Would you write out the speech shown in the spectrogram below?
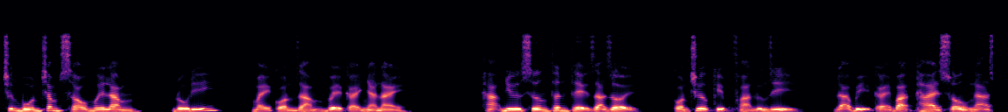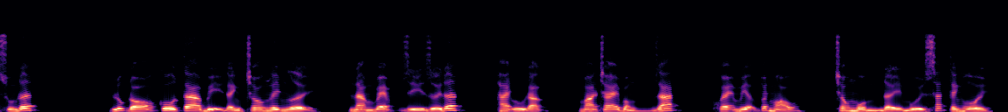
Chương 465, đồ đĩ, mày còn dám về cái nhà này. Hạ như xương thân thể rã rời, còn chưa kịp phản ứng gì, đã bị cái bạt thai sâu ngã xuống đất. Lúc đó cô ta bị đánh cho ngây người, nằm bẹp dí dưới đất, hai ù đặc, má trái bỏng rát, khỏe miệng toát máu, trong mồm đầy mùi sắt tanh hôi.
